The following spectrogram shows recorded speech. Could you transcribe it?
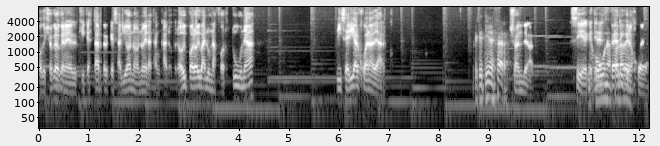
porque yo creo que en el Kickstarter que salió no, no era tan caro, pero hoy por hoy vale una fortuna y sería el Juana de Arco, El que tiene Fer. John de Arco. Sí, el que tiene Fer y que no juega.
